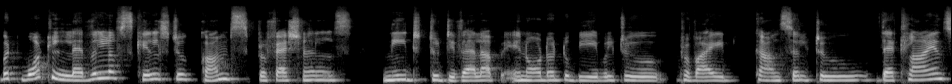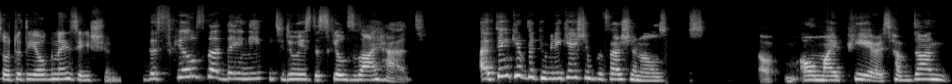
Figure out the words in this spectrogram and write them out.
But what level of skills do comms professionals need to develop in order to be able to provide counsel to their clients or to the organization? The skills that they need to do is the skills I had. I think if the communication professionals Uh, or my peers have done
